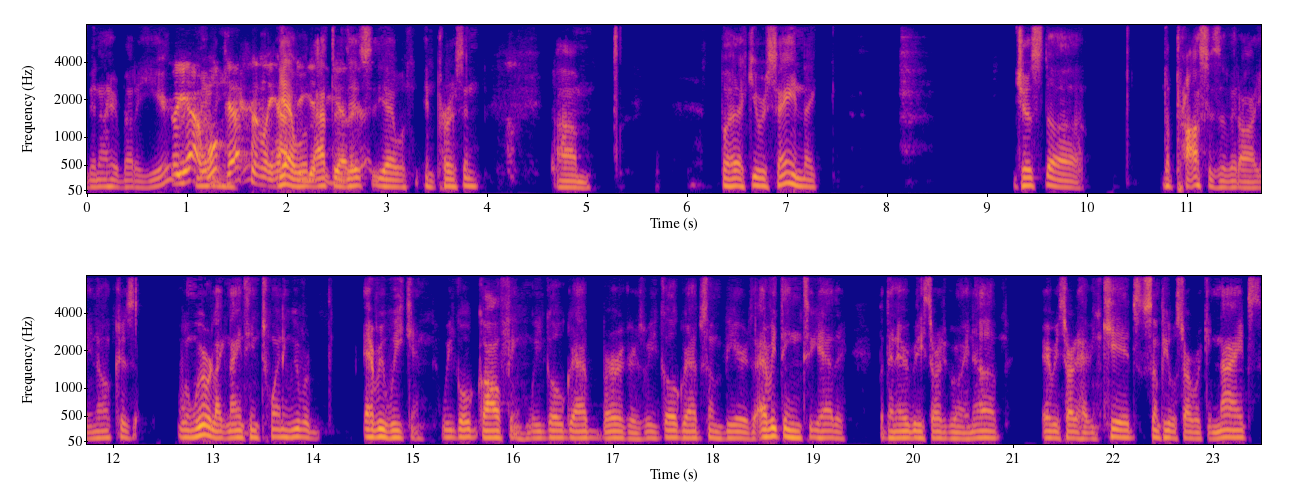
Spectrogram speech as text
Been out here about a year. So yeah, maybe. we'll definitely yeah. well, after together. this, yeah, in person. Um, but like you were saying like just the the process of it all you know because when we were like 19 20 we were every weekend. We go golfing, we go grab burgers, we go grab some beers, everything together. But then everybody started growing up. Everybody started having kids. Some people start working nights.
